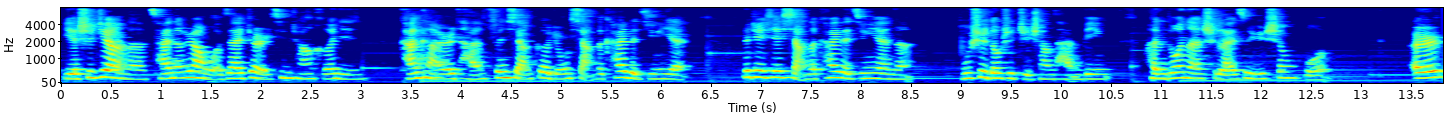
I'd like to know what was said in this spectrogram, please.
也是这样呢，才能让我在这儿经常和您侃侃而谈，分享各种想得开的经验。那这些想得开的经验呢，不是都是纸上谈兵，很多呢是来自于生活，而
